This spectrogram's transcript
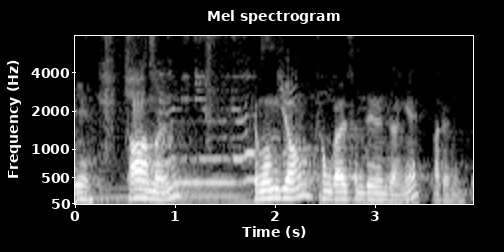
예, 다음은 정은경 총괄 선대위원장의 발언입니다.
